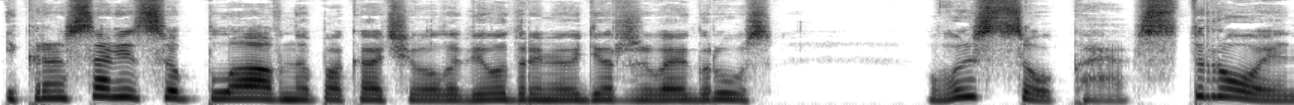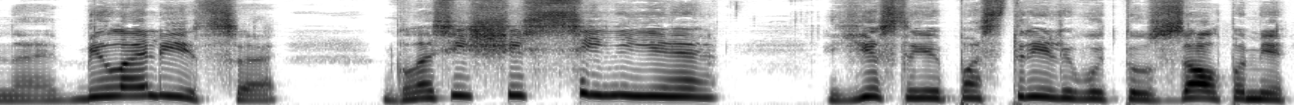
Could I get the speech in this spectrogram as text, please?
и красавица плавно покачивала бедрами, удерживая груз. Высокая, стройная, белолицая, глазище синие, если постреливают, то залпами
